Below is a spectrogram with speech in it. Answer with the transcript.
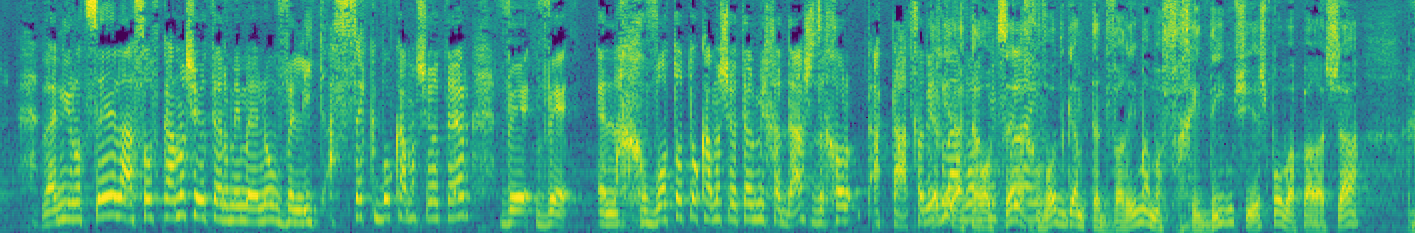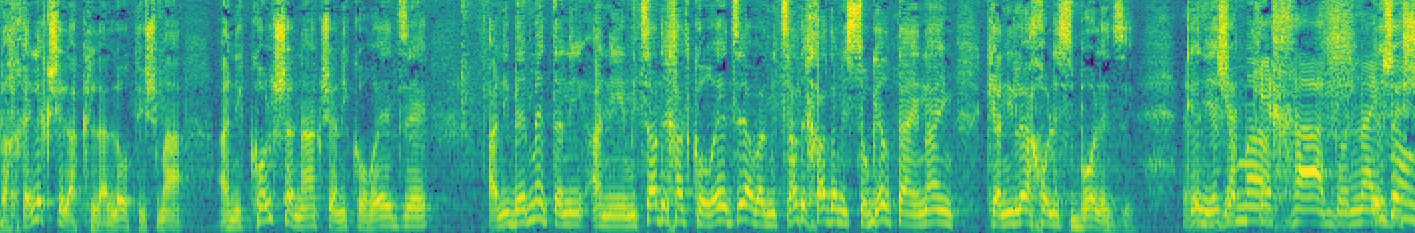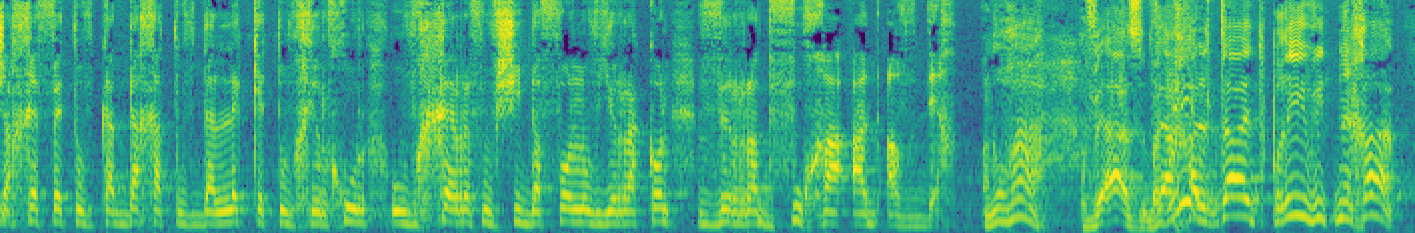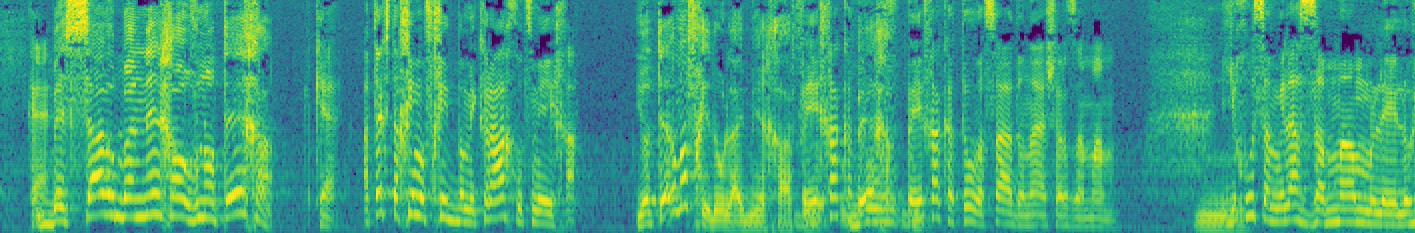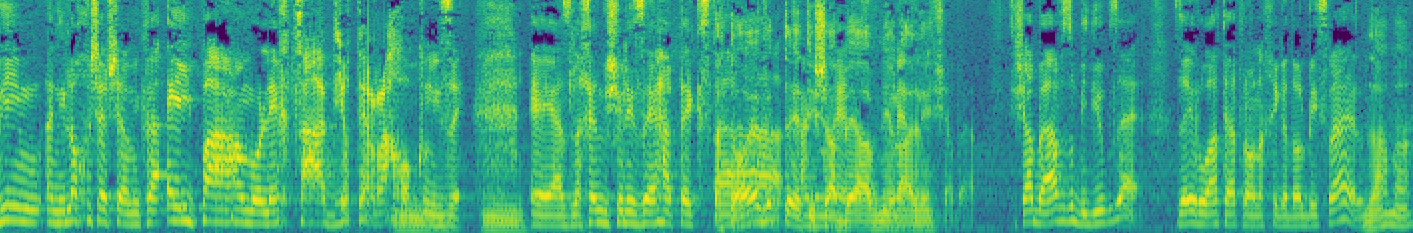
ואני רוצה לאסוף כמה שיותר ממנו ולהתעסק בו כמה שיותר, ו- ולחוות אותו כמה שיותר מחדש, זה חור... אתה צריך לעבוד את מצרים. אתה רוצה לחוות גם את הדברים המפחידים שיש פה בפרשה? בחלק של הקללות, תשמע, אני כל שנה כשאני קורא את זה, אני באמת, אני, אני מצד אחד קורא את זה, אבל מצד אחד אני סוגר את העיניים, כי אני לא יכול לסבול את זה. כן, יש שם... יקיך, אדוני, בשחפת ובקדחת ובדלקת ובחרחור ובחרף ובשידפון ובירקון ורדפוך עד עבדך. נורא. ואז, ואכלת את פרי בטנך, כן. בשר בניך ובנותיך. כן. הטקסט הכי מפחיד במקרא, חוץ מאיכה. יותר מפחיד אולי מאיכה אפילו. באיכה כתוב, עשה אדוני אשר זמם. Mm. ייחוס המילה זמם לאלוהים, אני לא חושב שהמקרא אי פעם הולך צעד יותר רחוק mm. מזה. Mm. אה, אז לכן בשבילי זה הטקסט. אתה אוהב את אה, תשעה באב נראה לי. תשעה באב זה בדיוק זה. זה אירוע התיאטרון הכי גדול בישראל. למה?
